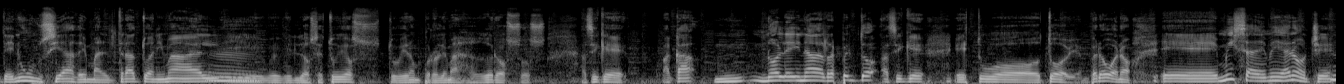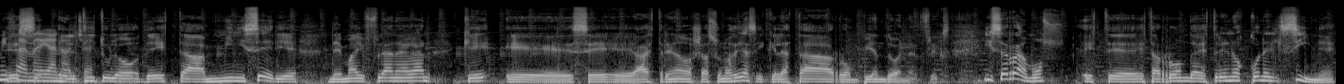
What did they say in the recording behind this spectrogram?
denuncias de maltrato animal Mm. y, y los estudios tuvieron problemas grosos. Así que acá mm, no leí nada al respecto, así que estuvo todo bien. Pero bueno, eh, Misa de Medianoche Misa de es Medianoche. el título de esta miniserie de Mike Flanagan que eh, se eh, ha estrenado ya hace unos días y que la está rompiendo en Netflix. Y cerramos este, esta ronda de estrenos con el cine.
